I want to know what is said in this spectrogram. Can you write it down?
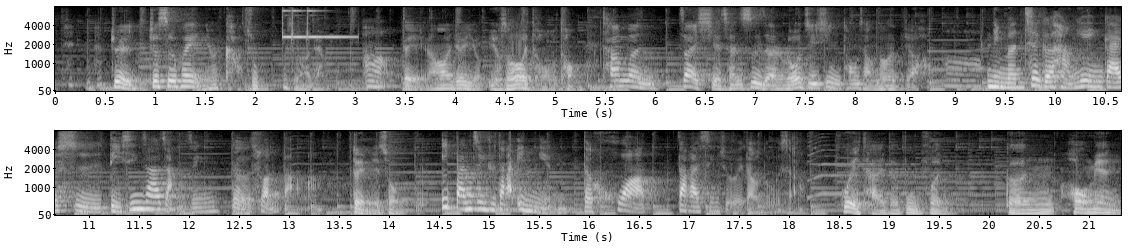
对，就是会你会卡住，为什么要这样？嗯，对，然后就有有时候会头痛。他们在写城市的逻辑性通常都会比较好。哦，你们这个行业应该是底薪加奖金的算法吗？对，没错。一般进去大概一年的话，大概薪水会到多少？柜台的部分跟后面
